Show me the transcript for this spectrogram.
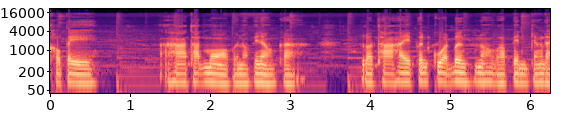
เข้าไปหาทัดหมอเพิ่นเนาะพี่น้องก็เราทาให้เพิ่นกวดเบิ่งเนาะว่าเป็นจังได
